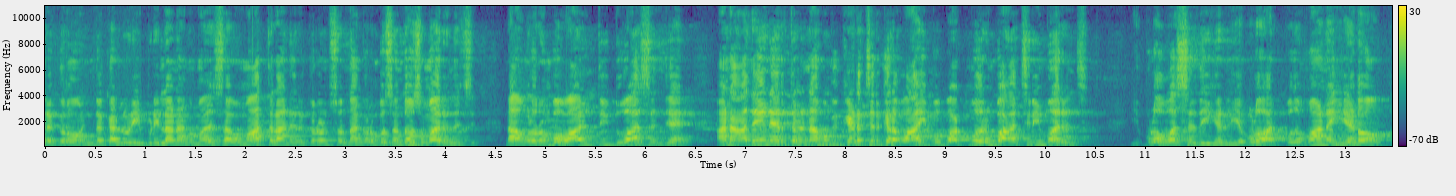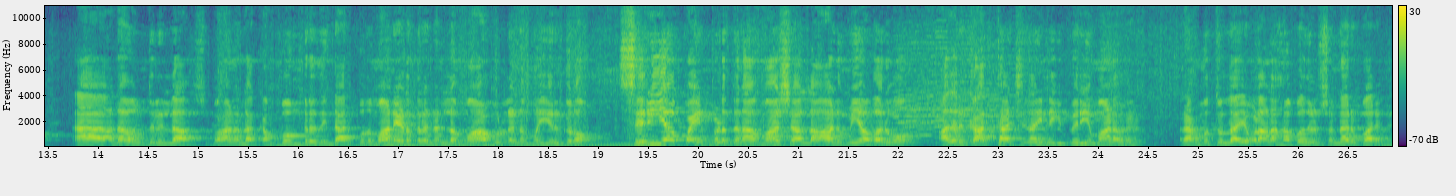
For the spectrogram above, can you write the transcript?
இருக்கிறோம். இந்த கல்லூரி இப்படிலாம் நாங்கள் மதுசாவை மாற்றலான்னு இருக்கிறோம்னு சொன்னாங்க. ரொம்ப சந்தோஷமா இருந்துச்சு. நான் அவங்கள ரொம்ப வாழ்த்தி துவா செஞ்சேன். ஆனால் அதே நேரத்தில் நமக்கு கிடைச்சிருக்கிற வாய்ப்பை பார்க்கும்போது ரொம்ப ஆச்சரியமா இருந்துச்சு. எவ்வளோ வசதிகள் எவ்வளோ அற்புதமான இடம். அதான் அதான் அல்ஹம்துலில்லாஹ் சுபஹானல்லாஹ் கம்பம்ன்றது இந்த அற்புதமான இடத்துல நல்ல மாகுல்ல நம்ம இருக்கிறோம். சரியா பயன்படுத்தினா மாஷால்ல ஆளுமையா வருவோம். அதற்கு அத்தாட்சி தான் இன்னைக்கு பெரிய மாணவர்கள். ரஹமத்துல்லா எவ்வளவு அழகா பதில் சொன்னாரு பாருங்க.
